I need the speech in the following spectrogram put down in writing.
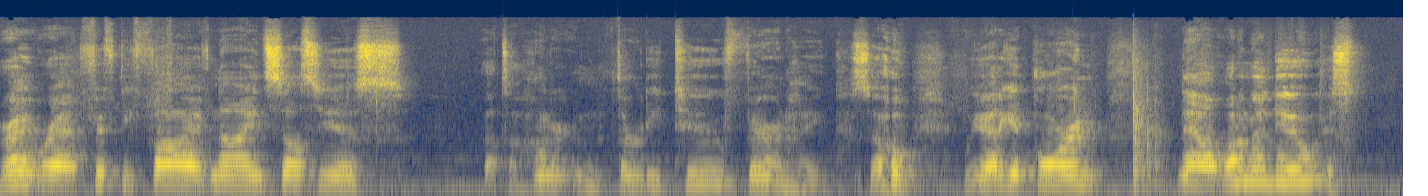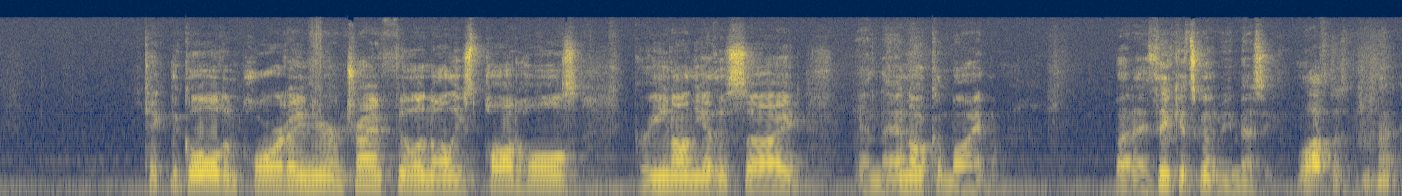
All right, we're at 55.9 Celsius that's 132 Fahrenheit. So we got to get pouring. Now what I'm going to do is take the gold and pour it in here and try and fill in all these pod holes, green on the other side, and then I'll combine them. But I think it's going to be messy. We'll have to,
